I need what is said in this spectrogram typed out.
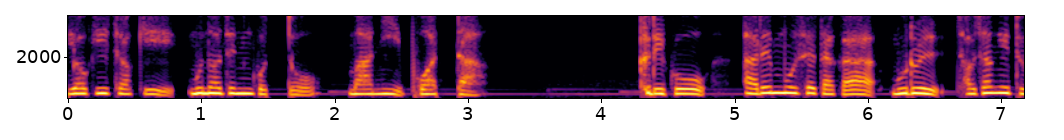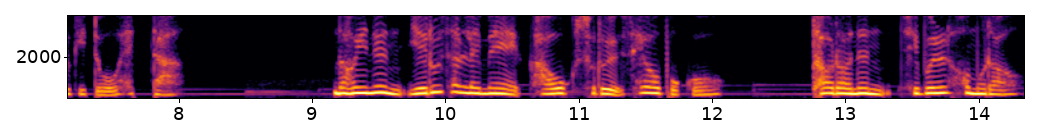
여기저기 무너진 곳도 많이 보았다. 그리고 아랫못에다가 물을 저장해 두기도 했다. 너희는 예루살렘에 가옥수를 세워보고 덜어는 집을 허물어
